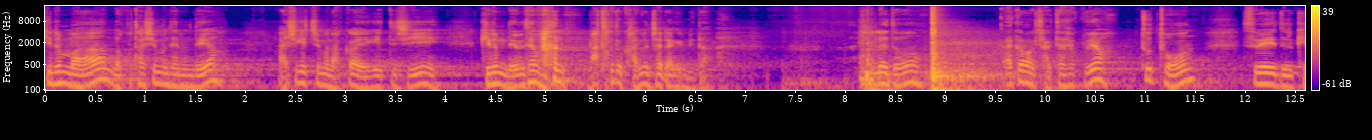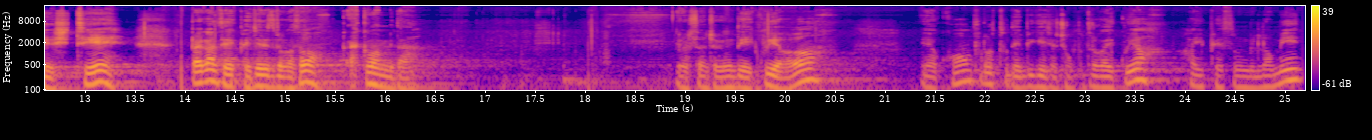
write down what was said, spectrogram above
기름만 넣고 타시면 되는데요. 아시겠지만 아까 얘기했듯이 기름 냄새만 맡아도 가는 차량입니다. 실내도 깔끔하게 잘 타셨고요. 투톤 스웨이드 이렇게 시트에 빨간색 베젤이 들어가서 깔끔합니다. 열선 적용되어 있고요. 에어컨, 프로토 내비게이션 정품 들어가 있고요. 하이패스 밀러 및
